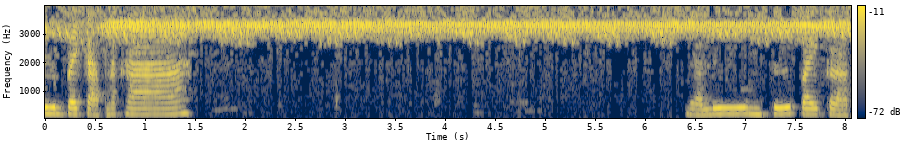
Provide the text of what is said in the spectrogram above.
ลืมไปกลับนะคะ อย่าลืมซื้อไปกลับ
